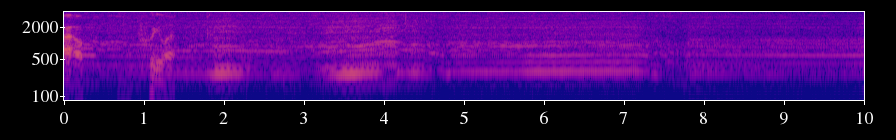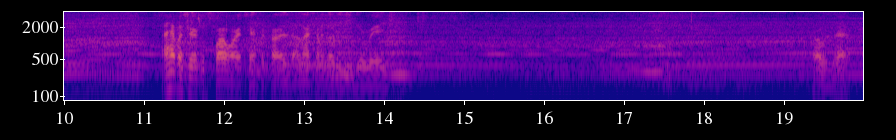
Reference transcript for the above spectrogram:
Wow, pretty loud. I have a certain spot where I test the cars. I'm not gonna go to Eagle Ridge. What was that?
